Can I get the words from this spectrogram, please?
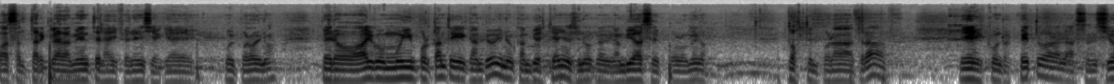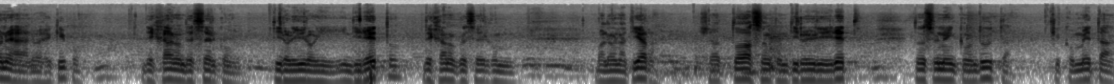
va a saltar claramente las diferencias que hay hoy por hoy, ¿no? Pero algo muy importante que cambió y no cambió este año, sino que cambió hace por lo menos dos temporadas atrás, es con respecto a las sanciones a los equipos. Dejaron de ser con tiro libre indirecto, dejaron de ser con balón a tierra, ya todas son con tiro libre directo. Entonces una inconducta que cometa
